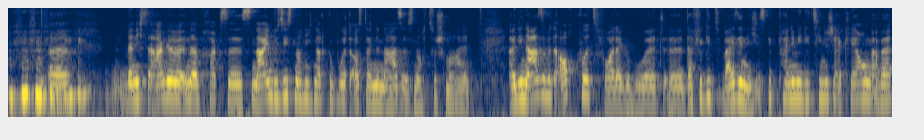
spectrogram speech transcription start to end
äh, wenn ich sage in der Praxis, nein, du siehst noch nicht nach Geburt aus, deine Nase ist noch zu schmal. Aber die Nase wird auch kurz vor der Geburt. Äh, dafür gibt es, weiß ich nicht, es gibt keine medizinische Erklärung, aber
